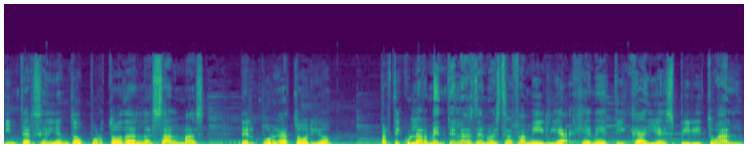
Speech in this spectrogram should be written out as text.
intercediendo por todas las almas del purgatorio, particularmente las de nuestra familia genética y espiritual,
